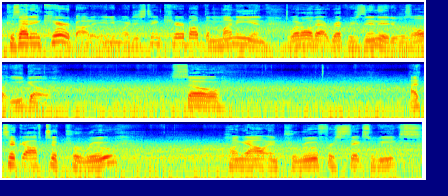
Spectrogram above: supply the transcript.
because I didn't care about it anymore. I just didn't care about the money and what all that represented. It was all ego. So I took off to Peru, hung out in Peru for six weeks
